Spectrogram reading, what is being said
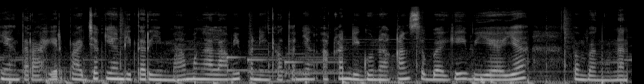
Yang terakhir, pajak yang diterima mengalami peningkatan yang akan digunakan sebagai biaya pembangunan.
